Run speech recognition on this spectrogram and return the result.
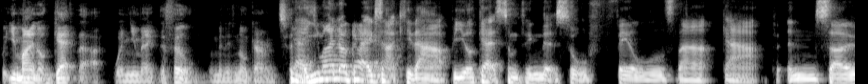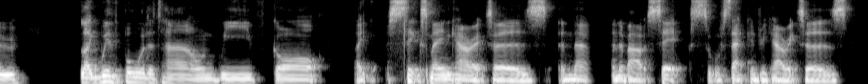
but you might not get that when you make the film. I mean, there's no guarantee. Yeah, you might not get exactly that, but you'll get something that sort of fills that gap. And so, like with Border Town, we've got like six main characters and then about six sort of secondary characters.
